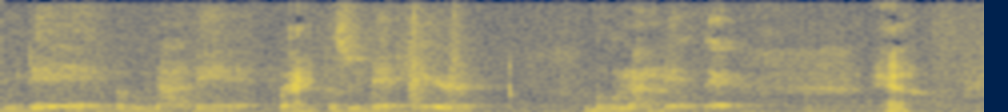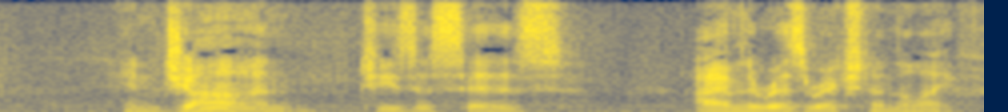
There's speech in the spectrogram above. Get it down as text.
we dead, but we're not dead. Right. Because we dead here, but we're not dead there. Yeah. In John, Jesus says, I am the resurrection and the life.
